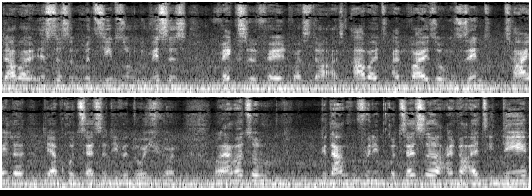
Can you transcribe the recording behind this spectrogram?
Dabei ist es im Prinzip so ein gewisses Wechselfeld, was da ist. Arbeitsanweisungen sind Teile der Prozesse, die wir durchführen. Und einmal zum Gedanken für die Prozesse, einfach als Idee.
